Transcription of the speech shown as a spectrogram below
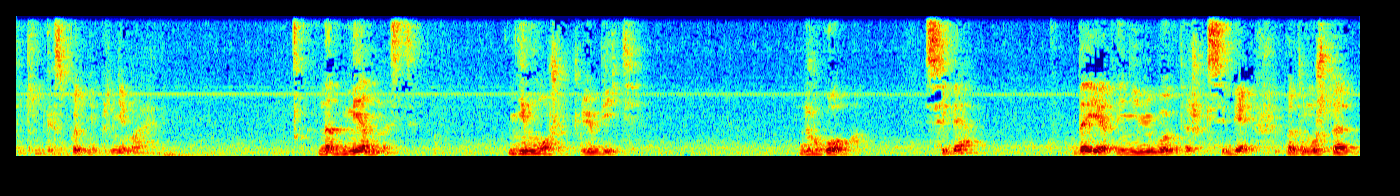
таких Господь не принимает. Надменность не может любить другого, себя, да и это не любовь даже к себе, потому что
